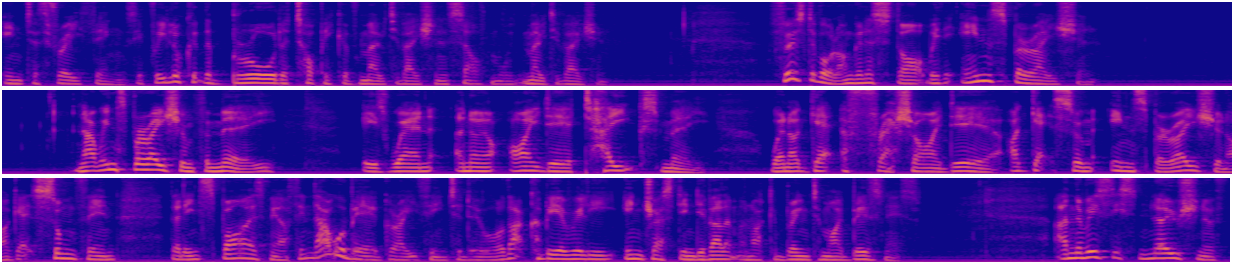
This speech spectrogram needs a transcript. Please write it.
into three things. If we look at the broader topic of motivation and self motivation, first of all, I'm going to start with inspiration. Now, inspiration for me is when an idea takes me, when I get a fresh idea, I get some inspiration, I get something that inspires me. I think that would be a great thing to do, or that could be a really interesting development I could bring to my business. And there is this notion of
